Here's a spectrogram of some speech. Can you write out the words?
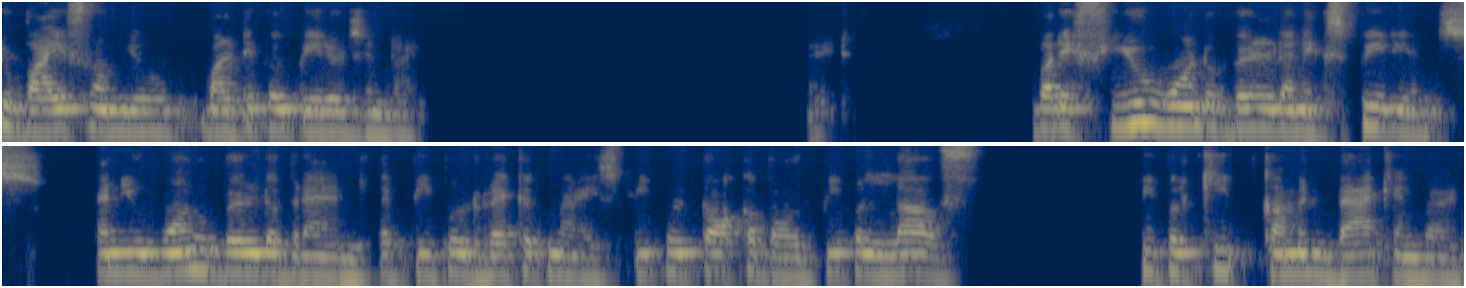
to buy from you multiple periods in time. Right. But if you want to build an experience and you want to build a brand that people recognize, people talk about, people love, people keep coming back and back,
